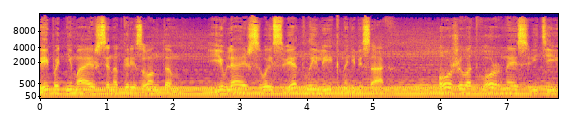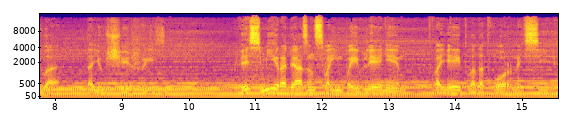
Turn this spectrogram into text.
Ты поднимаешься над горизонтом и являешь свой светлый лик на небесах. О, животворное светило, дающее жизнь! Весь мир обязан своим появлением Твоей плодотворной силе.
